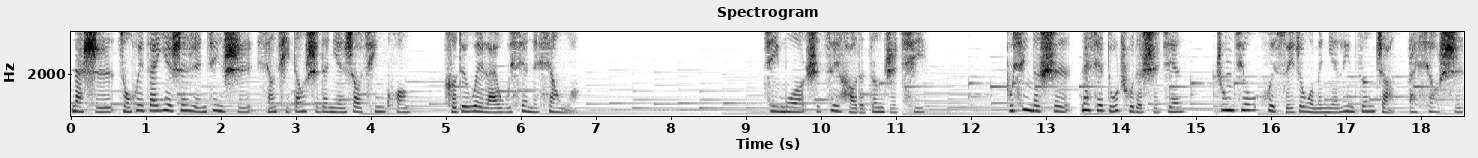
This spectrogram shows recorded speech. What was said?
那时总会在夜深人静时想起当时的年少轻狂。和对未来无限的向往，寂寞是最好的增值期。不幸的是，那些独处的时间，终究会随着我们年龄增长而消失。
